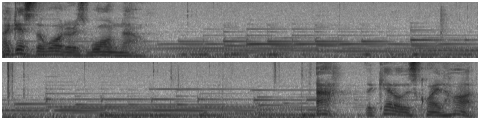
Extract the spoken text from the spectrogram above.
I guess the water is warm now. Ah, the kettle is quite hot.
